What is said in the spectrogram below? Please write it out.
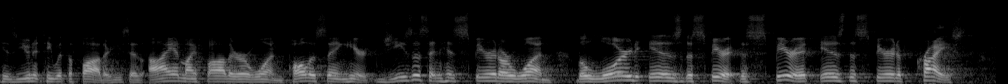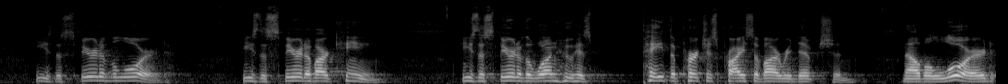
his unity with the Father. He says, I and my Father are one. Paul is saying here, Jesus and his Spirit are one. The Lord is the Spirit. The Spirit is the Spirit of Christ. He's the Spirit of the Lord. He's the Spirit of our King. He's the Spirit of the one who has paid the purchase price of our redemption. Now, the Lord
